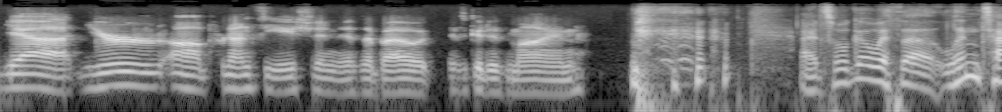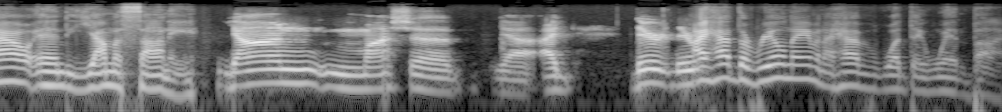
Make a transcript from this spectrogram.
Yeah, your uh, pronunciation is about as good as mine. All right, so we'll go with uh, Lin Tao and Yamasani. Jan Masha, yeah, I, they're they're I have the real name and I have what they went by.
